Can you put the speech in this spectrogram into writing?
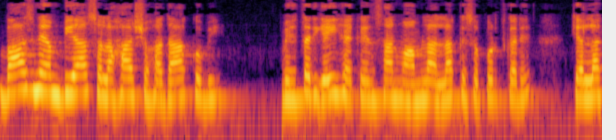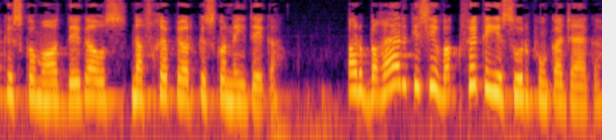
بعض نے امبیا صلاح شہدا کو بھی۔ بہتر یہی ہے کہ انسان معاملہ اللہ کے سپرد کرے کہ اللہ کس کو موت دے گا، اس نفقے پہ اور کس کو نہیں دے گا۔ اور بغیر کسی وقفے کے یہ سور پھونکا جائے گا۔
